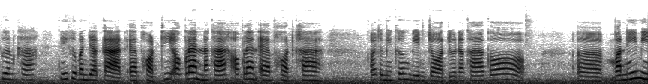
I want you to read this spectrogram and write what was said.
เพื่อนๆคะ นี่คือบรรยากาศแอร์พอร์ตที่ออกแลนด์นะคะออกแลนด์แอร์พอร์ตค่ะ ก็จะมีเครื่องบินจอดอยู่นะคะ ก็วันนี้มี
